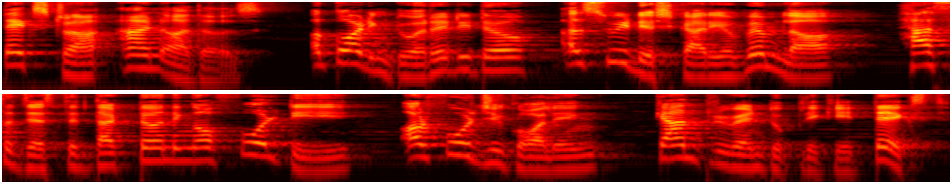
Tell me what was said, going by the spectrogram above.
Textra and others. According to a redditor, a Swedish carrier Vimla has suggested that turning off VoLTE or 4G calling can prevent duplicate text.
